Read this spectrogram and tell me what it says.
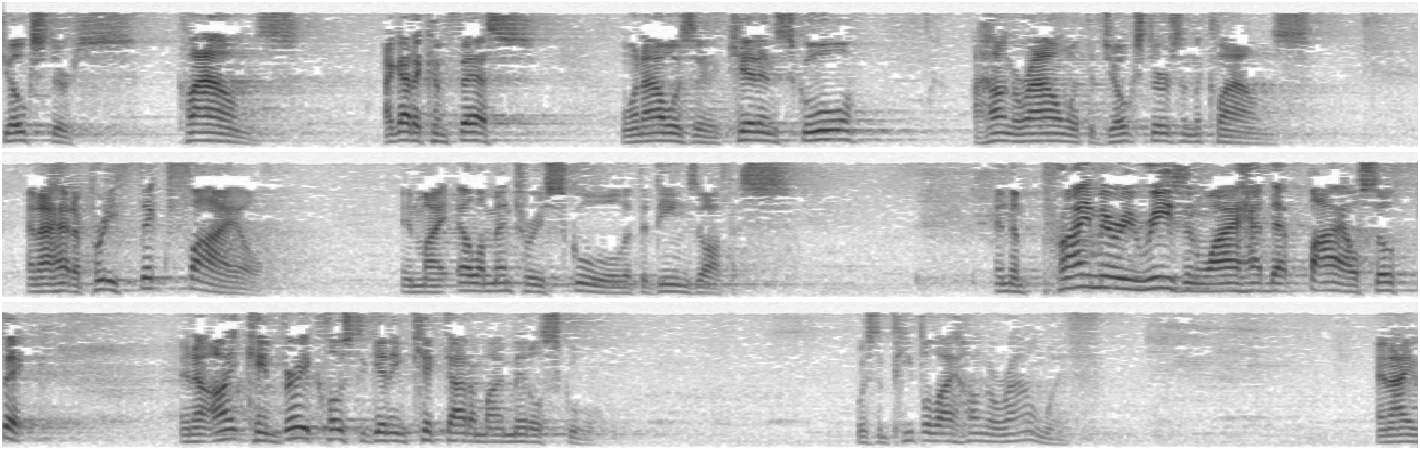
jokesters, clowns? I got to confess, when I was a kid in school, I hung around with the jokesters and the clowns. And I had a pretty thick file in my elementary school at the dean's office. And the primary reason why I had that file so thick, and I came very close to getting kicked out of my middle school, was the people I hung around with. And I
